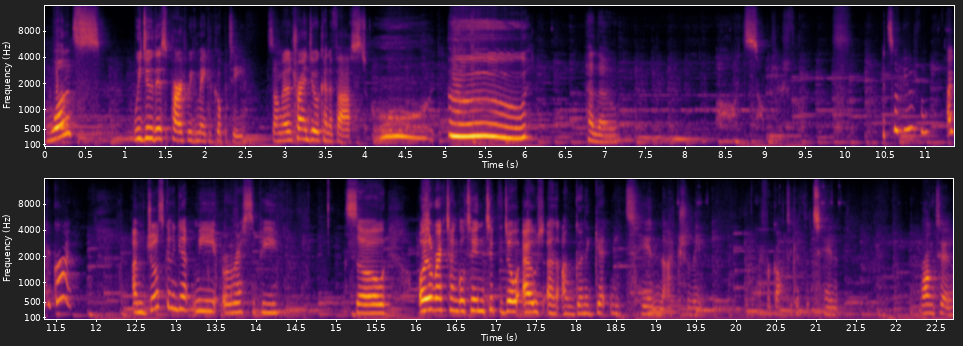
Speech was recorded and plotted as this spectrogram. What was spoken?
Once we do this part, we can make a cup of tea. So I'm gonna try and do it kind of fast. Ooh, hello. Oh, it's so beautiful. It's so beautiful. I could cry. I'm just gonna get me a recipe. So Oil rectangle tin, tip the dough out, and I'm gonna get me tin actually. I forgot to get the tin. Wrong tin.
